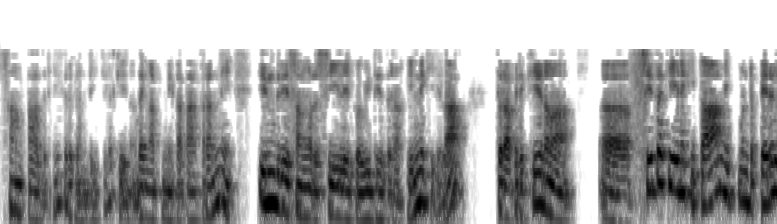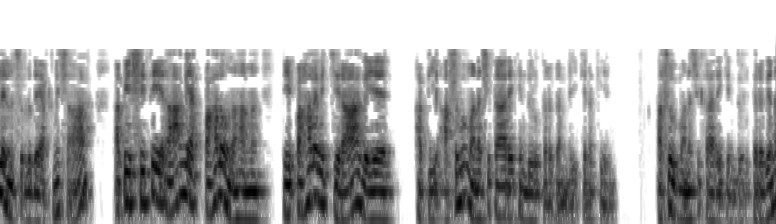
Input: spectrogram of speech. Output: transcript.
සම්පාදනය කරගන්නයි කියලා කියනවා. දැන් අපි මේ කතා කරන්නේ ඉන්ද්‍රිය සංවර සීලයක විදිහට රකින්න කියලා. ඒතර අපිට කියනවා සිත කියන කිතාම ඉක්මනට පෙරලෙන සුළු දෙයක් නිසා අපි සිතේ රාගයක් පහළ වුණාම මේ පහළ වෙච්ච රාගය අපි අසුභ මනසිකාරයකින් දුරු කරගන්නයි කියලා කියනවා. අසුභ මනසිකාරයකින් දුරු කරගෙන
